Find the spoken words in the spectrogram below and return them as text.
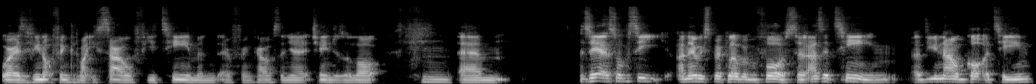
Whereas if you're not thinking about yourself, your team, and everything else, then yeah, it changes a lot. Mm. Um, so yeah, so obviously, I know we spoke a little bit before. So as a team, have you now got a team?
